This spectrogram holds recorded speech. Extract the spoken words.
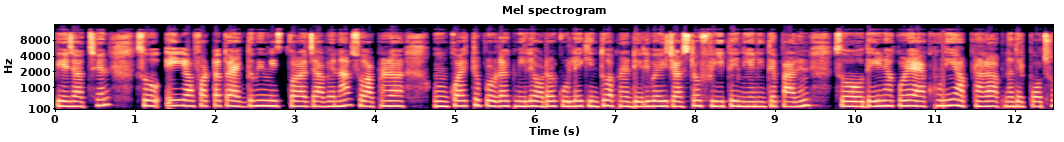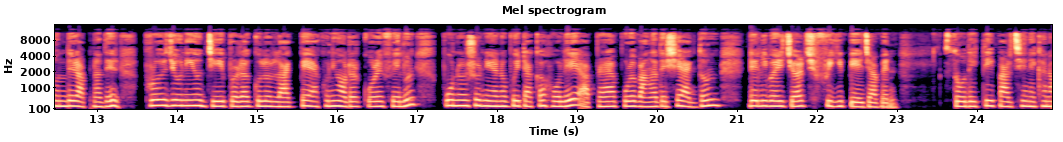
পেয়ে যাচ্ছেন। সো এই অফারটা তো একদমই মিস করা যাবে না। সো আপনারা কয়েকটা প্রোডাক্ট মিলে অর্ডার করলে কিন্তু আপনারা ডেলিভারি চার্জটাও ফ্রিতে নিয়ে নিতে পারেন। সো দেরি না করে এখনই আপনারা আপনাদের পছন্দের, আপনাদের প্রয়োজনীয় যে প্রোডাক্টগুলো লাগবে এখনই অর্ডার করে ফেলুন। পনেরোশো নিরানব্বই টাকা হলে আপনারা পুরো বাংলাদেশে একদম ডেলিভারি চার্জ ফ্রি পেয়ে যাবেন। তো দেখতেই পারছেন, এখানে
